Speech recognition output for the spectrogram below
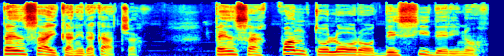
Pensa ai cani da caccia, pensa a quanto loro desiderino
